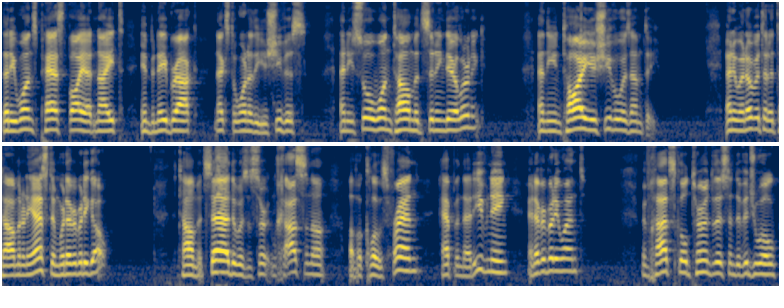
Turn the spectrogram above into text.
that he once passed by at night in Bnei Brak next to one of the yeshivas, and he saw one Talmid sitting there learning, and the entire yeshiva was empty. And he went over to the Talmid and he asked him, Where'd everybody go? Talmid said there was a certain chasana of a close friend, happened that evening, and everybody went. Rav Chatzkel turned to this individual,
